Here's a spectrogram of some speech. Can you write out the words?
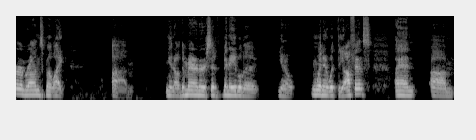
earned runs, but like, um, you know, the Mariners have been able to, you know, win it with the offense, and um,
